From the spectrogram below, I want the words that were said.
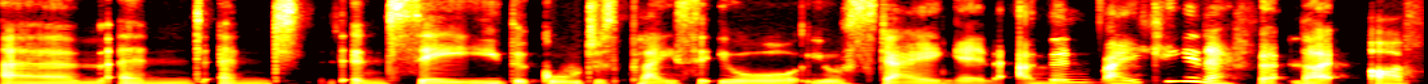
um and and and see the gorgeous place that you're you're staying in and then making an effort. Like I've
